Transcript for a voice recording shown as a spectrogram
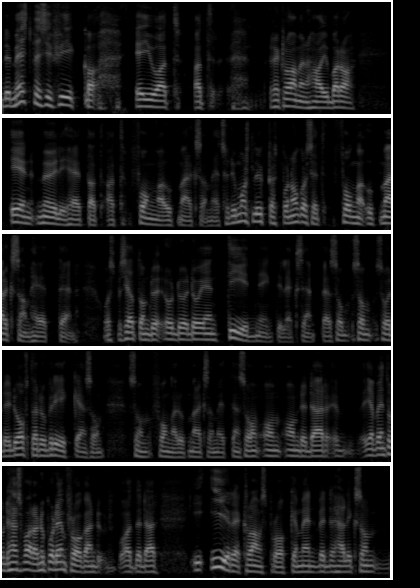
Det mest specifika är ju att, att reklamen har ju bara en möjlighet att, att fånga uppmärksamhet. Så du måste lyckas på något sätt fånga uppmärksamheten. Och speciellt om du, du, du är en tidning till exempel, så, som, så är det ofta rubriken som, som fångar uppmärksamheten. Så om, om, om det där, jag vet inte om det här svarar nu på den frågan, att det där i, i reklamspråket, men, men det här liksom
